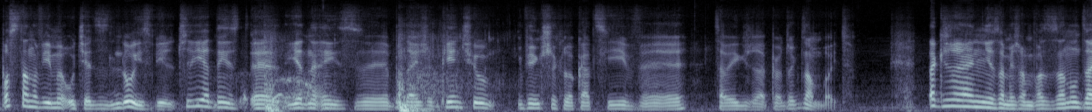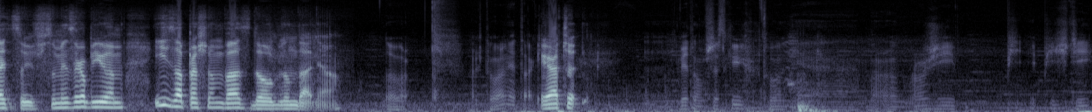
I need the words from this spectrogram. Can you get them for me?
postanowimy uciec z Louisville, czyli jednej z, e, jednej z e, bodajże pięciu większych lokacji w całej grze Project Zomboid. Także nie zamierzam was zanudzać, co już w sumie zrobiłem i zapraszam was do oglądania. Dobra. Aktualnie tak. I raczej... Witam wszystkich. Aktualnie mro- mrozi, pi, piździ.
